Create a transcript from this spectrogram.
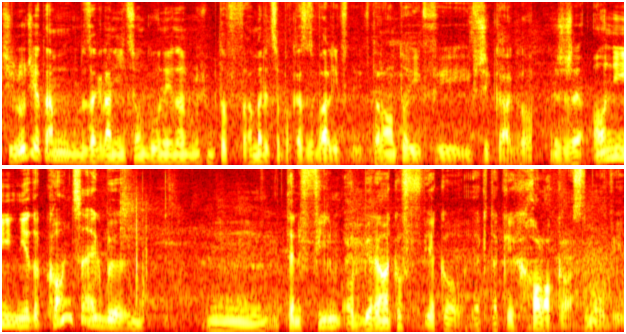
ci ludzie tam za granicą, głównie no, myśmy to w Ameryce pokazywali, w, w Toronto i w, i w Chicago, że oni nie do końca jakby mm, ten film odbierają jako, jako, jak taki holocaust movie.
